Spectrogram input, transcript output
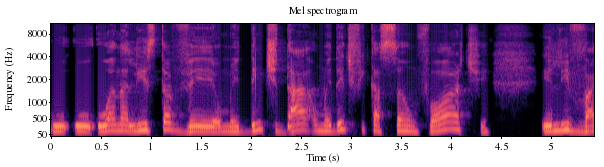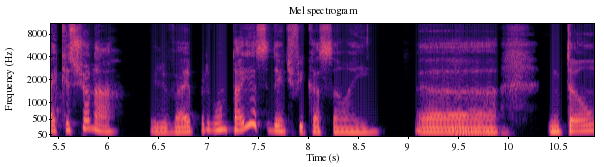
o, o, o, analista vê uma identidade, uma identificação forte, ele vai questionar, ele vai perguntar e essa identificação aí. Uh, Então,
